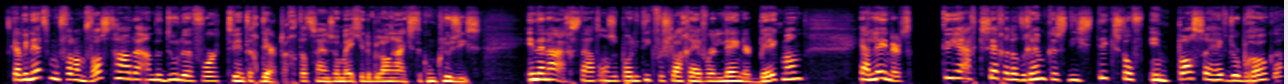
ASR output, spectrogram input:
Het kabinet moet van hem vasthouden aan de doelen voor 2030. Dat zijn zo'n beetje de belangrijkste conclusies. In Den Haag staat onze politiek verslaggever Leendert Beekman. Ja, Leendert, kun je eigenlijk zeggen dat Remkes die stikstofimpasse heeft doorbroken?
